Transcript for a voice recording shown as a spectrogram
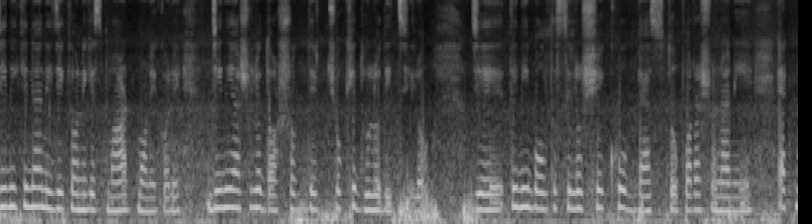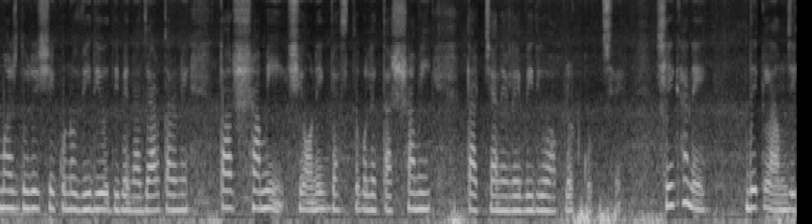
যিনি কিনা নিজেকে অনেক স্মার্ট মনে করে, যিনি আসলে দর্শকদের চোখে ধুলো দিচ্ছিল, যে তিনি বলতেছিল সে খুব ব্যস্ত পড়াশোনা নিয়ে। এক মাস ধরে সে কোনো ভিডিও দিবে না, যার কারণে তার স্বামী, সে অনেক ব্যস্ত বলে তার স্বামী তার চ্যানেলে ভিডিও আপলোড করছে। সেইখানে দেখলাম যে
